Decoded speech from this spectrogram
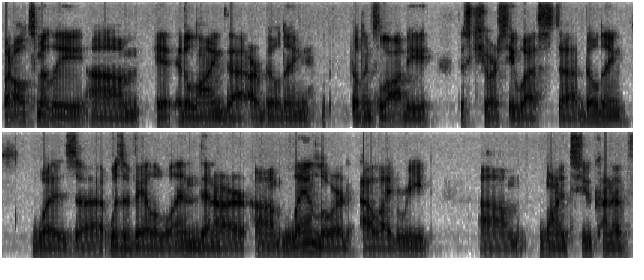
But ultimately, um, it, it, aligned that our building building's lobby this QRC West uh, building was uh, was available, and then our um, landlord, Allied REIT, um, wanted to kind of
